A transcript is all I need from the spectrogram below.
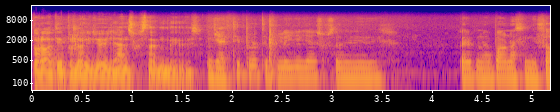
πρώτη επιλογή ο Γιάννης Κωνσταντινίδης; Γιατί πρώτη επιλογή Γιάννης Κωνσταντινίδης; Πρέπει να πάω να θυμηθώ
